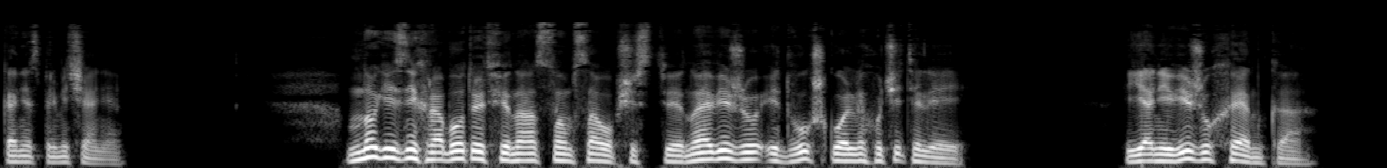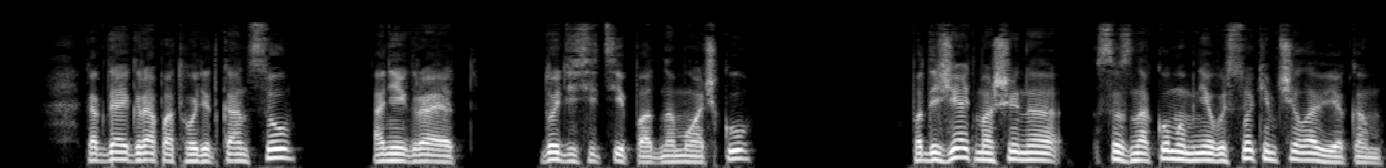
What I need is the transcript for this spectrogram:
Конец примечания. Многие из них работают в финансовом сообществе, но я вижу и двух школьных учителей. Я не вижу Хенка. Когда игра подходит к концу, они играют до десяти по одному очку. Подъезжает машина со знакомым мне высоким человеком.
